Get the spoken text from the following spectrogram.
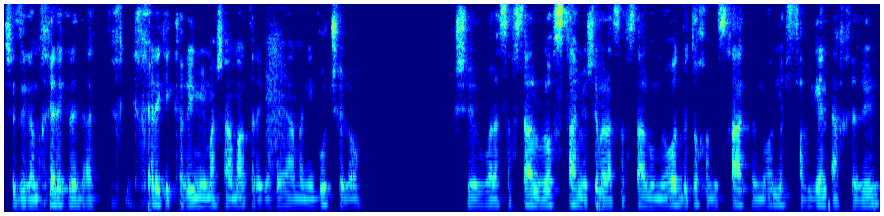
שזה גם חלק, לדעת, חלק עיקרי ממה שאמרת לגבי המנהיגות שלו. כשהוא על הספסל, הוא לא סתם יושב על הספסל, הוא מאוד בתוך המשחק ומאוד מפרגן לאחרים.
